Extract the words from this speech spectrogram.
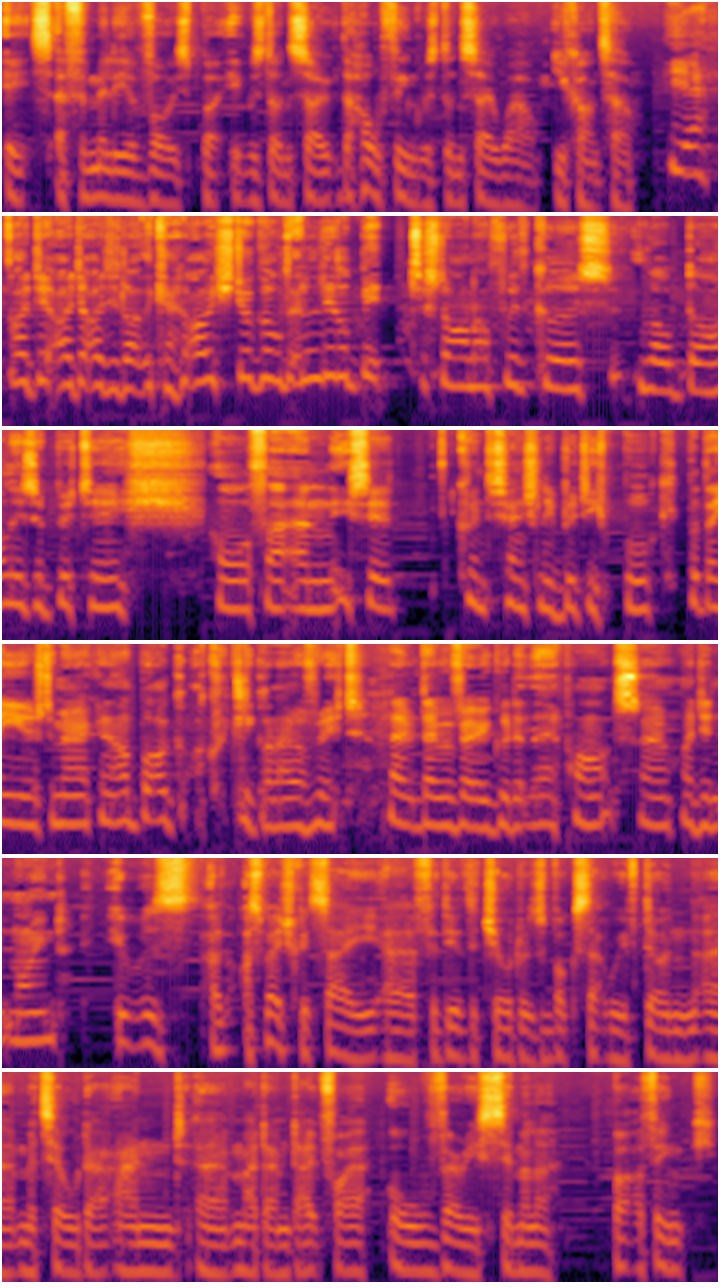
It's a familiar voice, but it was done so, the whole thing was done so well, you can't tell. Yeah, I did, I did. I did like the cast. I struggled a little bit to start off with because Roald Dahl is a British author and it's a quintessentially British book, but they used American. But I, quickly got over it. They, they were very good at their parts, so I didn't mind. It was I, suppose you could say uh, for the other children's books that we've done uh, matilda and uh, madame doubtfire all very similar but i think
